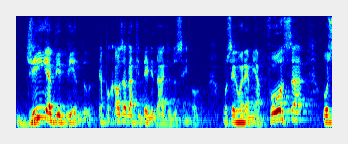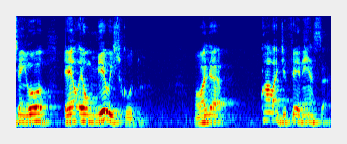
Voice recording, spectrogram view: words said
dia vivido é por causa da fidelidade do Senhor. O Senhor é minha força, o Senhor é, é o meu escudo. Olha qual a diferença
